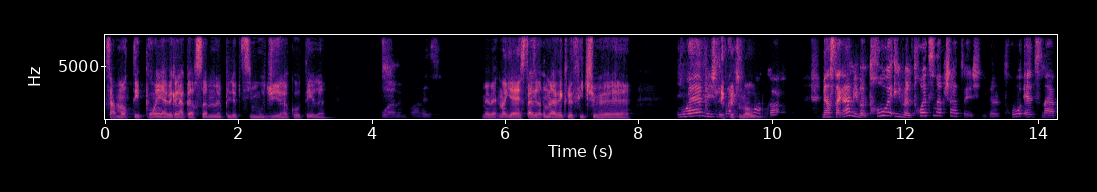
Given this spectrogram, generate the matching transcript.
ça monte tes points avec la personne, là, puis le petit emoji à côté, là. Ouais, mais bon, vas-y. Mais maintenant, il y a Instagram, là, avec le feature. euh, Ouais, mais je l'ai pas, encore. Mais Instagram, ils veulent trop, ils veulent trop être Snapchat. Ils veulent trop être Snap.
